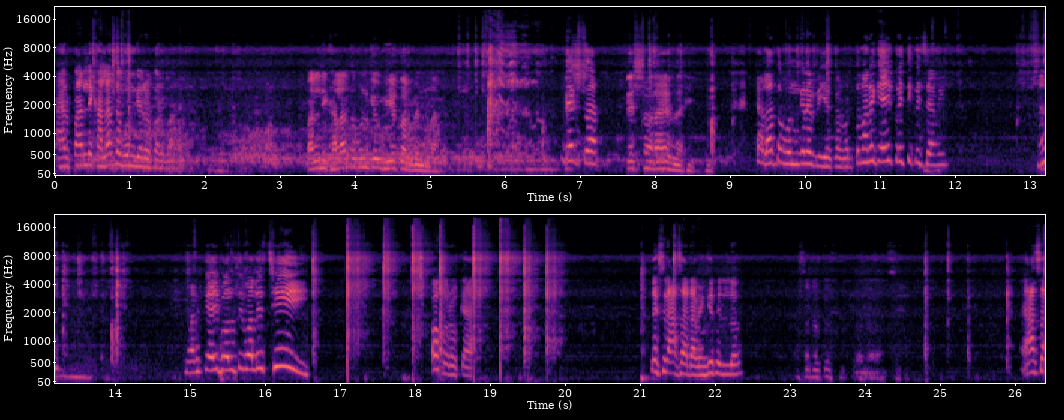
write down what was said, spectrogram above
আর পারলে খালা তো বোনগেরও করবা। পারলি খালা তো বোন কেউ বিয়ে করবেন না। দেখছ? মারায় খালা তো বোনগেরে বিয়ে করবা। তোমার কি এই কইতে কইছি আমি? হ্যাঁ? তোমার কি এই বলতে বলেছি? করো আশাটা ভেঙে ফেলল। আশা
